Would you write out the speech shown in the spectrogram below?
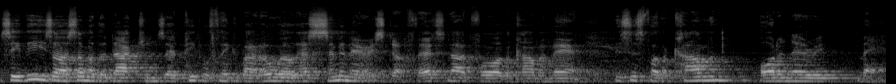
See, these are some of the doctrines that people think about. Oh, well, that's seminary stuff. That's not for the common man. This is for the common, ordinary man.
